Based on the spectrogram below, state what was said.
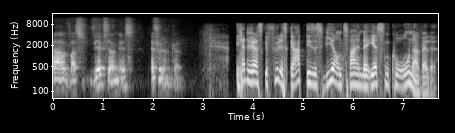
äh, was wirksam ist, erfüllen kann? Ich hatte das Gefühl, es gab dieses Wir und zwar in der ersten Corona-Welle.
